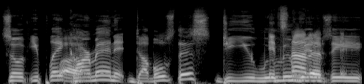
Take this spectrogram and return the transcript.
So if you play Well- karma and it doubles this, do you Lulu It's not a-?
